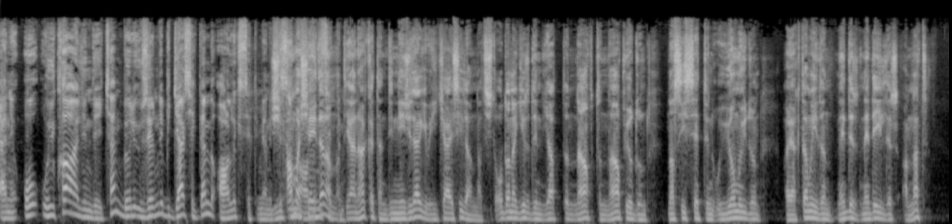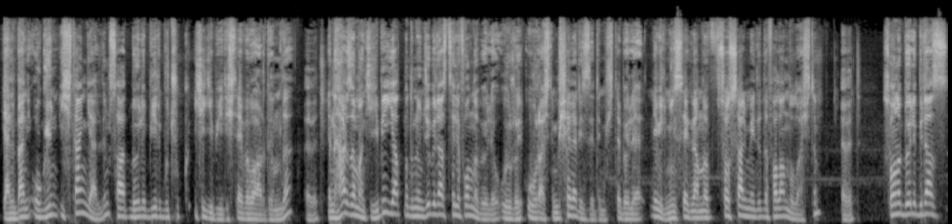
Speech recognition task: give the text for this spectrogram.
Yani o uyku halindeyken böyle üzerimde bir gerçekten bir ağırlık hissettim yani. birisinin Ama şeyden hissettim. anlat yani hakikaten dinleyiciler gibi hikayesiyle anlat. İşte odana girdin yattın ne yaptın ne yapıyordun nasıl hissettin uyuyor muydun ayakta mıydın nedir ne değildir anlat. Yani ben o gün işten geldim saat böyle bir buçuk iki gibiydi işte eve vardığımda. Evet. Yani her zamanki gibi yatmadan önce biraz telefonla böyle uğra- uğraştım. Bir şeyler izledim işte böyle ne bileyim Instagram'da sosyal medyada falan dolaştım. Evet. Sonra böyle biraz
